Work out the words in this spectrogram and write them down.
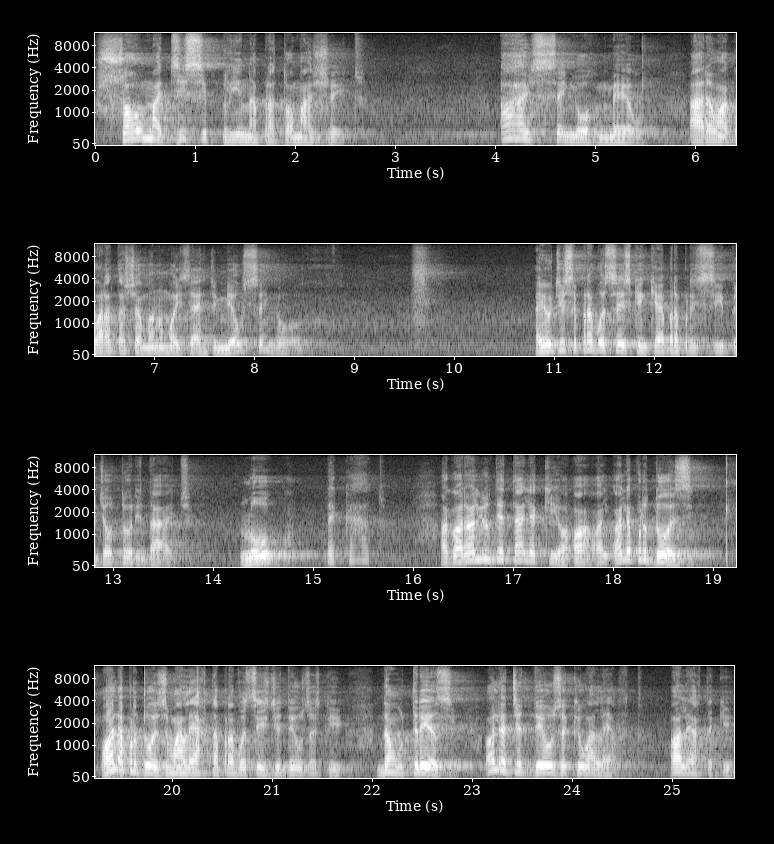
Só uma disciplina para tomar jeito. Ai, Senhor meu. Arão agora está chamando Moisés de meu Senhor. Aí eu disse para vocês: quem quebra princípio de autoridade, louco, pecado. Agora olha o um detalhe aqui, ó. olha para o 12. Olha para o 12, um alerta para vocês de Deus aqui. Não, o 13. Olha de Deus aqui o alerta. O alerta aqui.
